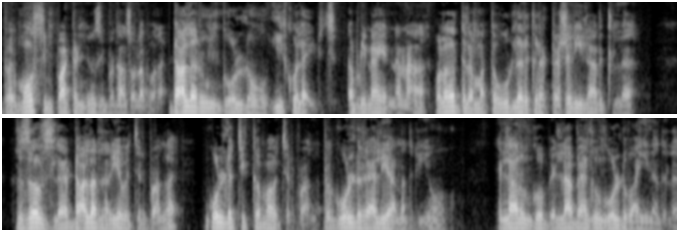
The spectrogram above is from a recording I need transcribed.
இப்போ மோஸ்ட் இம்பார்ட்டன்ட் நியூஸ் இப்போ தான் சொல்ல போகிறேன் டாலரும் கோல்டும் ஈக்குவல் ஆகிடுச்சு அப்படின்னா என்னென்னா உலகத்தில் மற்ற ஊரில் இருக்கிற ட்ரெஷரிலாம் இருக்குல்ல ரிசர்வ்ஸில் டாலர் நிறைய வச்சுருப்பாங்க கோல்டை சிக்கமாக வச்சுருப்பாங்க. இப்போ கோல்டு ரேலி ஆனதுலேயும் எல்லோரும் கோ எல்லா பேங்க்கும் கோல்டு வாங்கினதில்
